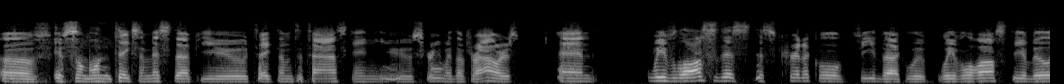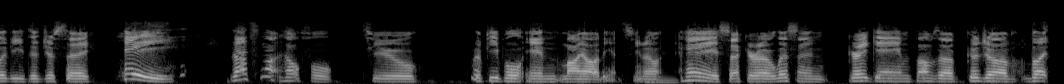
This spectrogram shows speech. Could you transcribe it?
of if someone takes a misstep, you take them to task and you scream at them for hours. And we've lost this, this critical feedback loop. We've lost the ability to just say, hey, that's not helpful to the people in my audience. You know, Mhm. hey, Sekiro, listen, great game, thumbs up, good job, but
